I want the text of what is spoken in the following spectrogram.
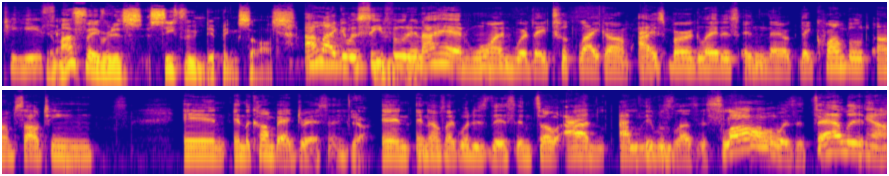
to use Yeah, it. my favorite is seafood dipping sauce. I like it with seafood, Mm-hmm. and I had one where they took like um, iceberg lettuce and they they crumbled um, saltines and and the comeback dressing. Yeah. and and I was like, what is this? And so I, I it was was it slaw or was it salad? Yeah.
